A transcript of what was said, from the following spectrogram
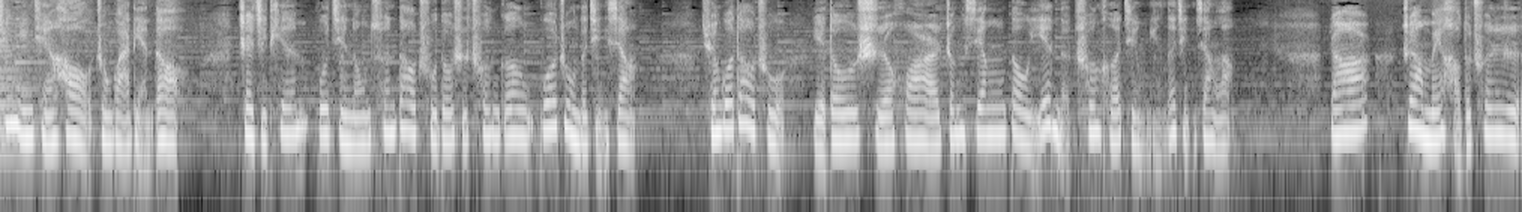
清明前后，种瓜点豆。这几天，不仅农村到处都是春耕播种的景象，全国到处也都是花儿争香、斗艳的春和景明的景象了。然而，这样美好的春日，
